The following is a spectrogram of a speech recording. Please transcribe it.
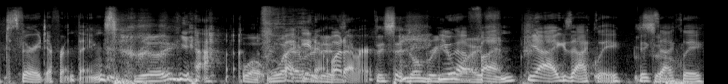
just very different things. Really? yeah. Well, whatever. but you know, is. whatever. They said don't bring you have wife. fun. Yeah, exactly. So, Exactly.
